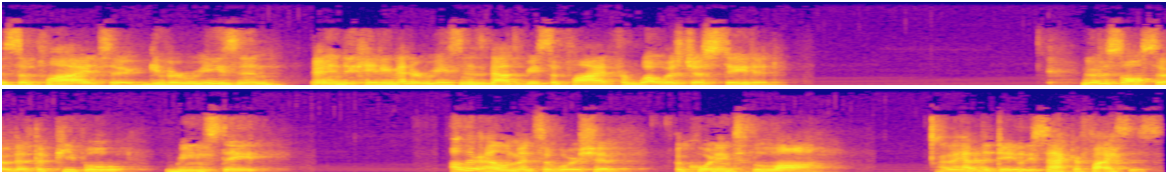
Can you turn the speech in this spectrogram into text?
is supplied to give a reason, indicating that a reason is about to be supplied for what was just stated. Notice also that the people reinstate other elements of worship according to the law. They have the daily sacrifices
